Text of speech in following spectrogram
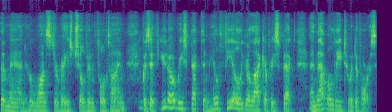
the man who wants to raise children full time because mm-hmm. if you don't respect him he'll feel your lack of respect and that will lead to a divorce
